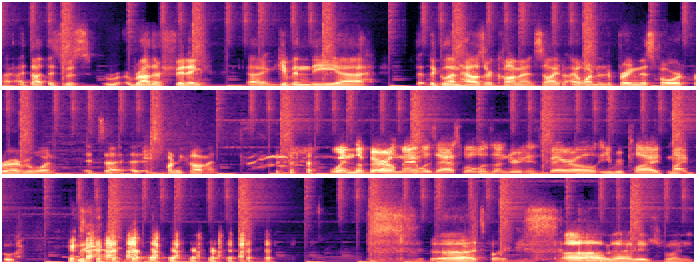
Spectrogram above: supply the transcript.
I, I thought this was r- rather fitting, uh, given the, uh, the, the Glenn Hauser comment. So I, I wanted to bring this forward for everyone. It's a it's a funny comment. when the barrel man was asked what was under his barrel, he replied, "My boo." oh, that's funny. Oh, um, that is funny.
